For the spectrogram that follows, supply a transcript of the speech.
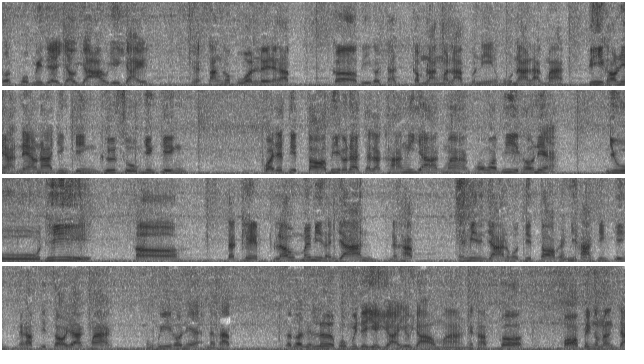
รถผมมีแต่ยาวๆใหญ่ๆตั้งขบวนเลยนะครับ ก็พี่เขาจัดกำลังมารับวันนี้โหน่ารักมาก พี่เขาเนี่ยแนวหน้าจริง ๆ คือสูงจริง ๆ กว่าจะติดต่อพี่เขาได้แต่ละครั้งนี่ยากมาก เพราะว่าพี่เขาเนี่ยอยู่ที่เอ่อตะเข็บแล้วไม่มีสัญญาณนะครับไม่มีสัญญาณโหติดต่อกันยากจริง ๆ นะครับ ติดต่อยากมากของพี่เขาเนี่ยนะครับ แล้วก็เทรลเลอร์ผมมีแต่ใหญ่ๆยาวๆมานะครับ ก็ขอเป็นกำลังใจ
